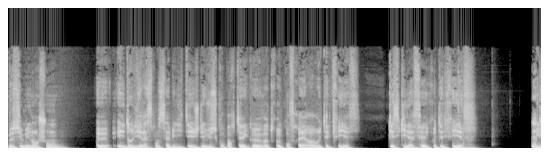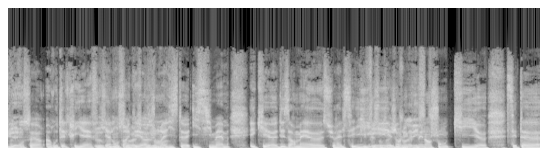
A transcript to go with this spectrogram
M. Mélenchon euh, est dans l'irresponsabilité. Je l'ai vu se comporter avec euh, votre confrère Rutel Krief. Qu'est-ce qu'il a fait avec Rutel Krief? Notre consoeur, Ruth Elkrieff, Notre qui a longtemps été euh, journaliste ici même et qui est euh, désormais euh, sur LCI, et Jean-Luc. Mélenchon qui euh, s'est euh,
